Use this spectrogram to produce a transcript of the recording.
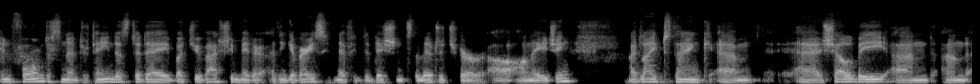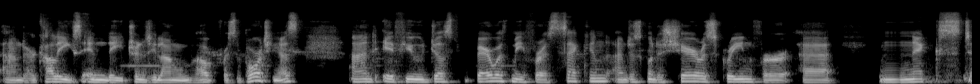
informed us and entertained us today, but you've actually made, a, I think, a very significant addition to the literature uh, on aging. I'd like to thank um, uh, Shelby and, and, and her colleagues in the Trinity Long Hub for supporting us. And if you just bear with me for a second, I'm just going to share a screen for uh, next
